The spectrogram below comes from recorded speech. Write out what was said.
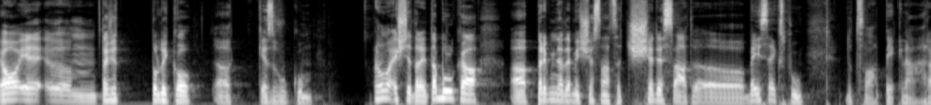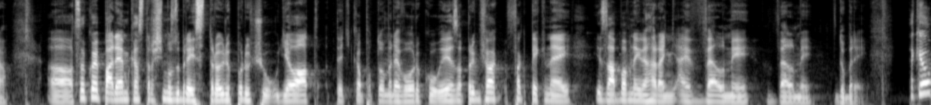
jo, je, um, takže toliko uh, ke zvukům. No ještě tady tabulka, první na je 1660 uh, Base Expo, docela pěkná hra. Uh, celkově PDMka strašně moc dobrý stroj, doporučuji udělat, teďka po tom reworku, je za první fakt, fakt pěkný, je zábavný na hraní a je velmi, velmi dobrý. Tak jo,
